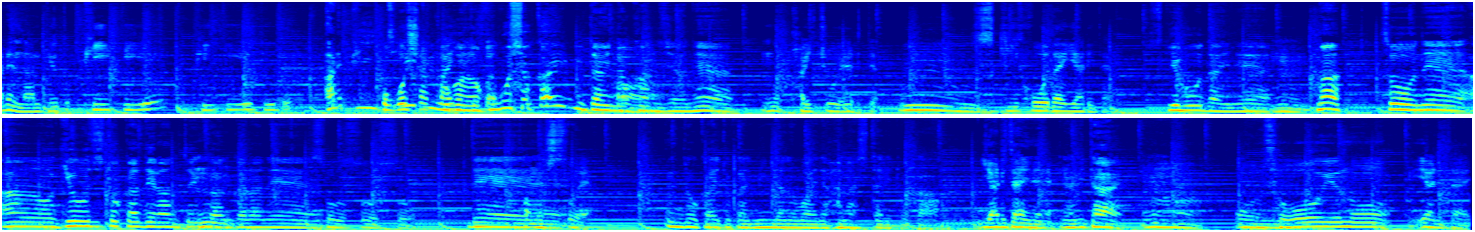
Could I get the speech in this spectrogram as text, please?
あれなんていうと PTA?PTA PTA っていうと？あれ PT 保護者会？保護者会みたいな感じやね。の会長やりたい。うん。好き放題やりたい、好き放題ね、うん。まあそうねあの行事とか出らんといかんからね、そうそうそう。で楽しそうや。運動会とかでみんなの前で話したりとか。やりたいね。やりたい。うん、そういうのやりたい。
